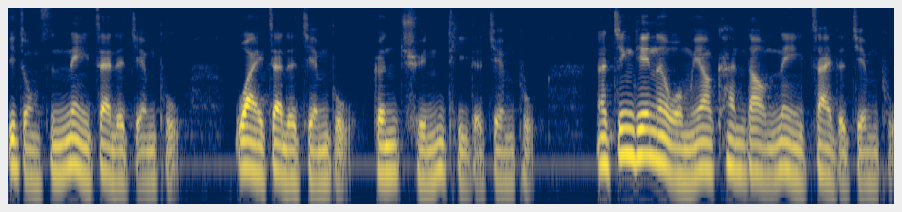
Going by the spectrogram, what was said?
一种是内在的简谱，外在的简谱跟群体的简谱。那今天呢，我们要看到内在的简谱。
